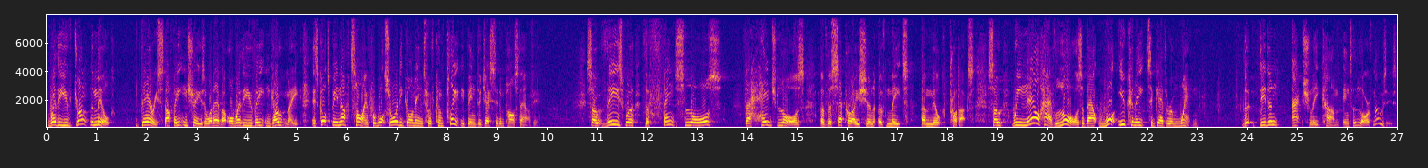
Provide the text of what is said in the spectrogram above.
whether you've drunk the milk, dairy stuff, eaten cheese or whatever, or whether you've eaten goat meat, there's got to be enough time for what's already gone in to have completely been digested and passed out of you. So these were the fence laws, the hedge laws of the separation of meat and milk products. So we now have laws about what you can eat together and when that didn't actually come into the law of Moses.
